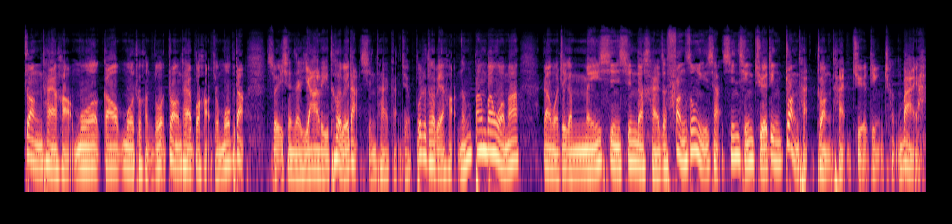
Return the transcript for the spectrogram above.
状态好摸高摸出很多，状态不好就摸不到，所以现在压力特别大，心态感觉不是特别好。能帮帮我吗？让我这个没信心的孩子放松一下，心情决定状态，状态决定成败呀。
